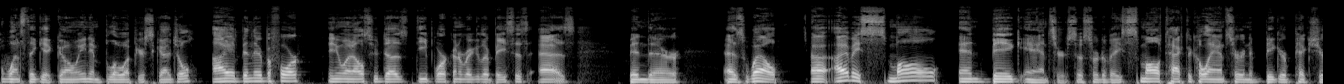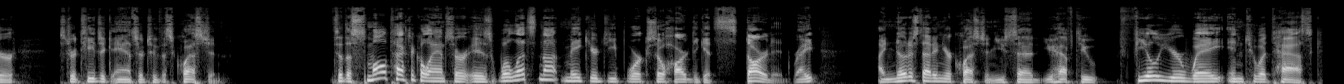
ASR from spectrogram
once they get going and blow up your schedule. I have been there before. Anyone else who does deep work on a regular basis has been there as well. Uh, I have a small and big answer. So, sort of a small tactical answer and a bigger picture strategic answer to this question. So, the small tactical answer is well, let's not make your deep work so hard to get started, right? I noticed that in your question. You said you have to feel your way into a task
